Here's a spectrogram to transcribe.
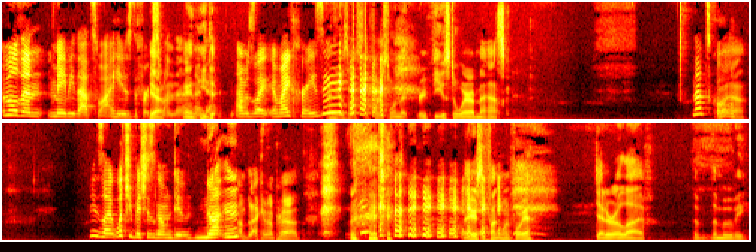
Well, then maybe that's why he was the first Yeah, one. Then and he did- I was like, am I crazy? And he was also the first one that refused to wear a mask. that's cool. Oh, yeah. He's like, what you bitches gonna do? Nothing. I'm black and I'm proud. There's a fun one for you. Dead or Alive, the the movie.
